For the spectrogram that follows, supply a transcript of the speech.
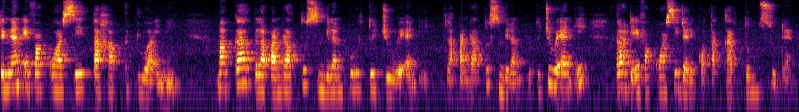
dengan evakuasi tahap kedua ini, maka 897 WNI, 897 WNI telah dievakuasi dari kota Khartoum, Sudan.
